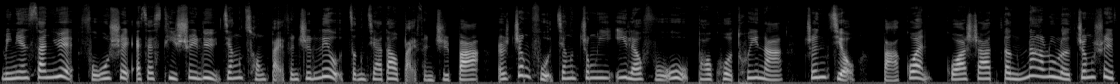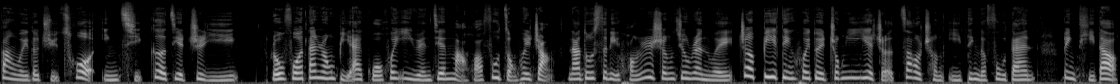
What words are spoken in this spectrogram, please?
明年三月，服务税 SST 税率将从百分之六增加到百分之八，而政府将中医医疗服务，包括推拿、针灸、拔罐、刮痧等纳入了征税范围的举措，引起各界质疑。柔佛丹荣比爱国会议员兼马华副总会长拿督斯里黄日升就认为，这必定会对中医业者造成一定的负担，并提到，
